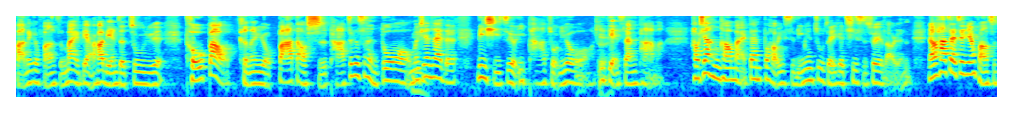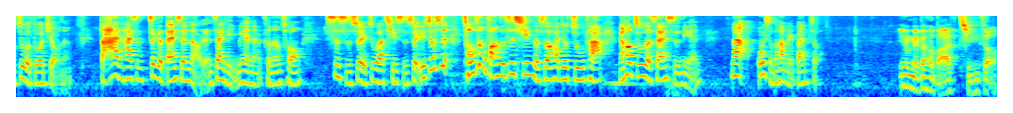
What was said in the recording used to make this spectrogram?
把那个房子卖掉，然后连着租约，投报可能有八到十趴，这个是很多哦。我们现在的利息只有一趴左右哦，一点三趴嘛，好像很好买，但不好意思，里面住着一个七十岁的老人。然后他在这间房子住了多久呢？答案他是这个单身老人在里面呢，可能从四十岁住到七十岁，也就是从这个房子是新的时候他就租他，然后租了三十年。那为什么他没搬走？因为没办法把他请走，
